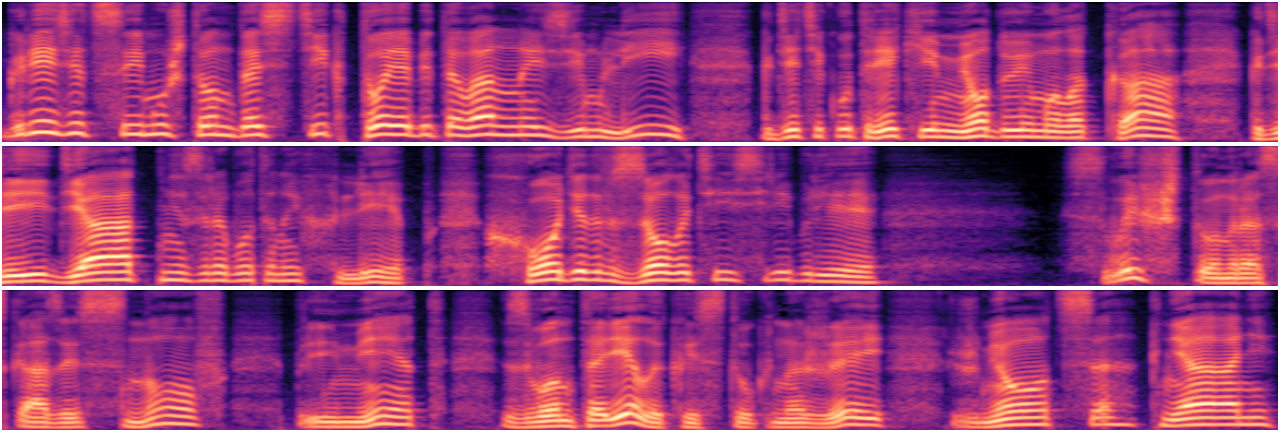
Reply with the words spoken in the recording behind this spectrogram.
Грезится ему, что он достиг той обетованной земли, где текут реки меду и молока, где едят незаработанный хлеб, ходят в золоте и серебре. Слышит он рассказы снов, примет, звон тарелок и стук ножей, жмется к няне,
